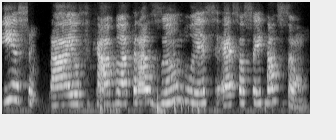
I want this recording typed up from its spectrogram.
E aceitar, eu ficava atrasando esse, essa aceitação.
